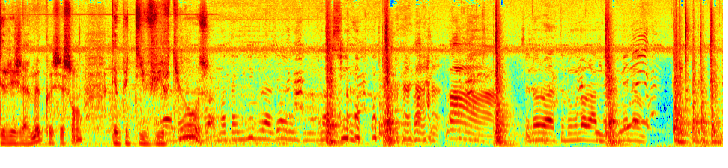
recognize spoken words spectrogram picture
direz jamais que ce sont des petits virtuoses.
